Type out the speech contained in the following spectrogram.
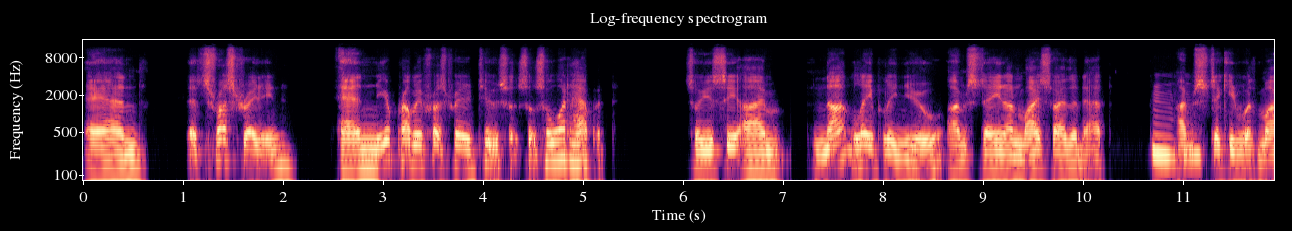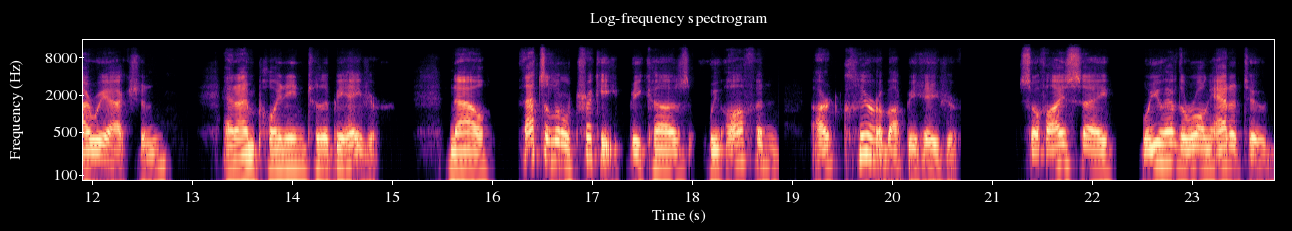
and it's frustrating. And you're probably frustrated too. So, so, so what happened? So you see, I'm not labeling you. I'm staying on my side of the net. Mm-hmm. I'm sticking with my reaction, and I'm pointing to the behavior. Now, that's a little tricky because we often aren't clear about behavior. So if I say, well, you have the wrong attitude,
